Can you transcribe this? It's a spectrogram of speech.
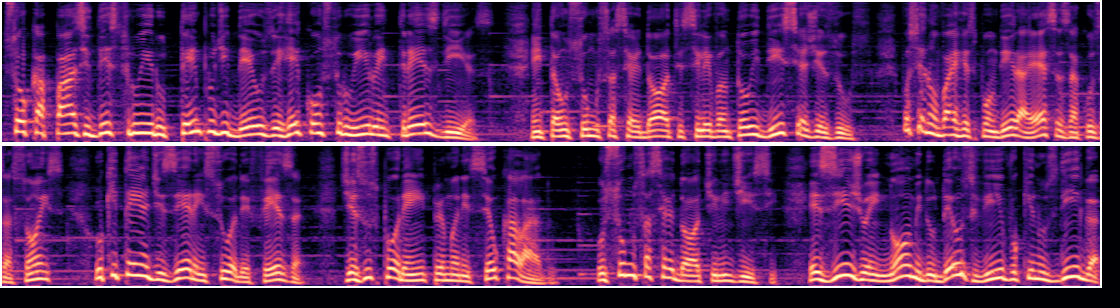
Sou capaz de destruir o templo de Deus e reconstruí-lo em três dias. Então o sumo sacerdote se levantou e disse a Jesus: Você não vai responder a essas acusações? O que tem a dizer em sua defesa? Jesus, porém, permaneceu calado. O sumo sacerdote lhe disse: Exijo em nome do Deus vivo que nos diga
